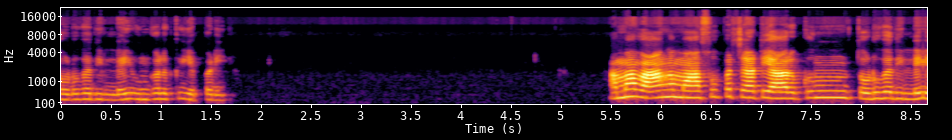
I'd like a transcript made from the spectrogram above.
தொடுவதில்லை. உங்களுக்கு எப்படி? அம்மா வாங்கம்மா. சூப்பர் சாட் யாருக்கும் தொடுவதில்லை.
